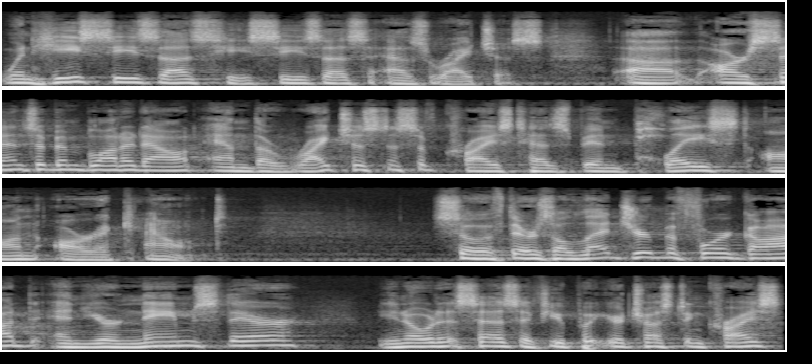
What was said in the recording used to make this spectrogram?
when He sees us, He sees us as righteous. Uh, our sins have been blotted out, and the righteousness of Christ has been placed on our account. So if there's a ledger before God and your name's there, you know what it says? If you put your trust in Christ,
